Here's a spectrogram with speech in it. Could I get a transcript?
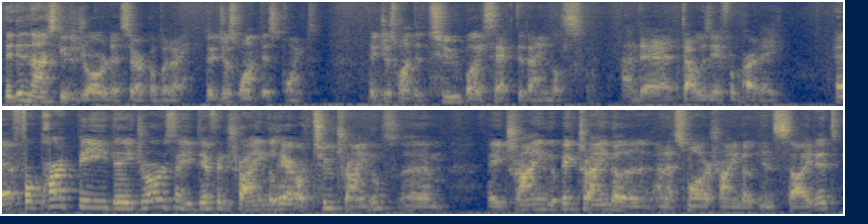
they didn't ask you to draw the circle, but I, they just want this point. They just wanted two bisected angles, and uh, that was it for part A. Uh, for part B, they draw us a different triangle here, or two triangles. Um, a triangle, a big triangle, and a smaller triangle inside it.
